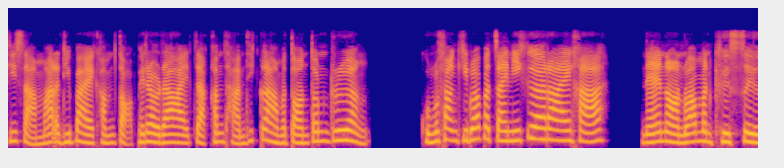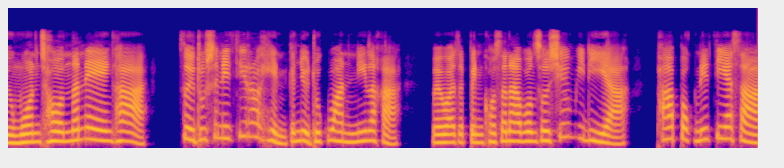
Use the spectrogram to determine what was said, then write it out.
ที่สามารถอธิบายคำตอบให้เราได้ จากคำถามที่กล่าวมาตอนต้นเรื่อง คุณผู้ฟังคิดว่าปัจจัยนี้คืออะไรคะแน่นอนว่ามันคือสื่อมวลชนนั่นเองค่ะ สื่อทุกชนิดที่เราเห็นกันอยู่ทุกวันนี่แหละค่ะ ไม่ว่าจะเป็นโฆษณาบนโซเชียลมีเดีย ภาพปกนิตยสา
